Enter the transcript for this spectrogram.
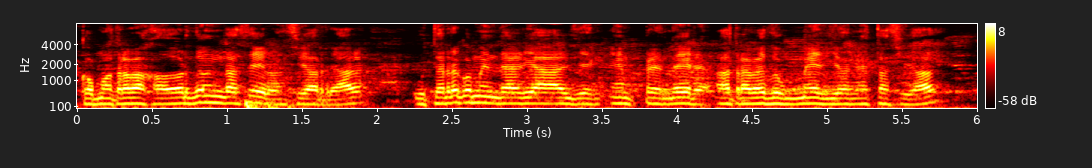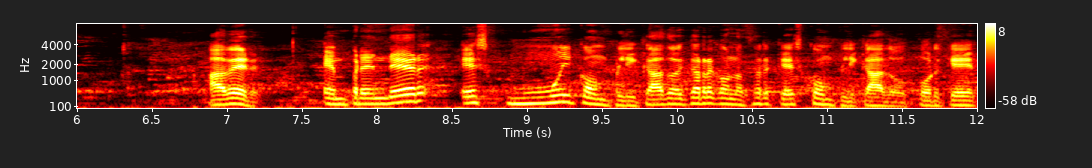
Como trabajador de Onda Cero en Ciudad Real, ¿usted recomendaría a alguien emprender a través de un medio en esta ciudad? A ver, Emprender es muy complicado, hay que reconocer que es complicado, porque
